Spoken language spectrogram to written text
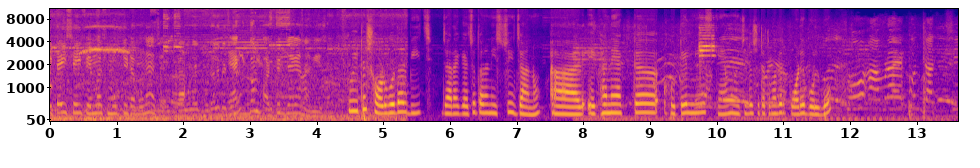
এটাই সেই ফেমাস মূর্তিটা মনে আছে? একদম পারফেক্ট জায়গায় নামিয়েছে। তো এটা স্বর্গদার বিচ যারা গেছো তারা নিশ্চয়ই জানো। আর এখানে একটা হোটেল নিয়ে স্ক্যাম হয়েছিল সেটা তোমাদের পরে বলব। তো আমরা এখন যাচ্ছি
